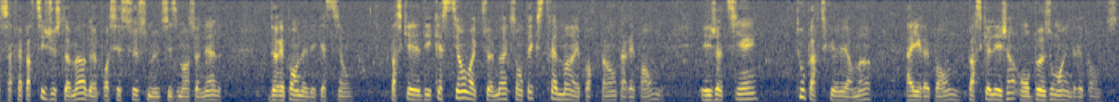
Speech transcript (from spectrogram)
ça fait partie justement d'un processus multidimensionnel de répondre à des questions. Parce qu'il y a des questions actuellement qui sont extrêmement importantes à répondre et je tiens tout particulièrement à y répondre parce que les gens ont besoin de réponses,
